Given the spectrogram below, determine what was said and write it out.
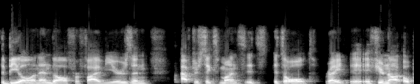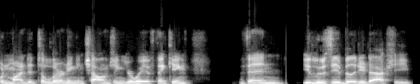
the be all and end all for five years, and after six months, it's it's old, right? If you're not open minded to learning and challenging your way of thinking, then you lose the ability to actually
